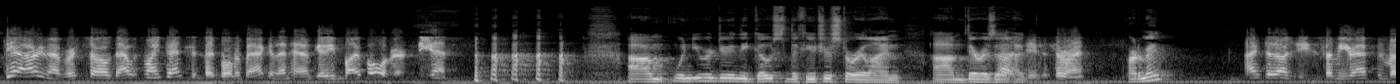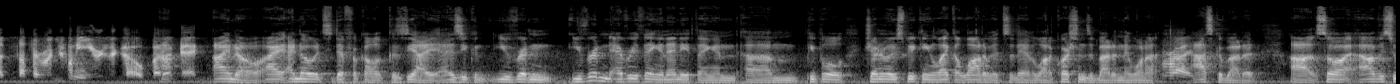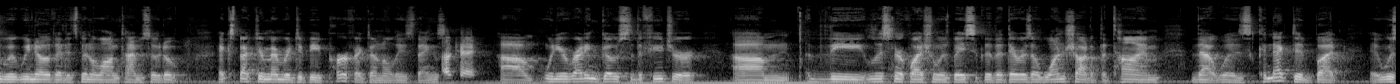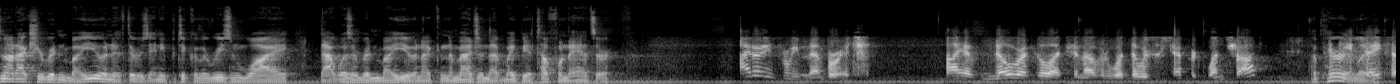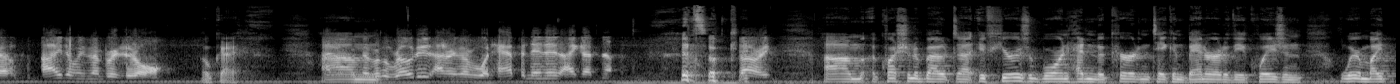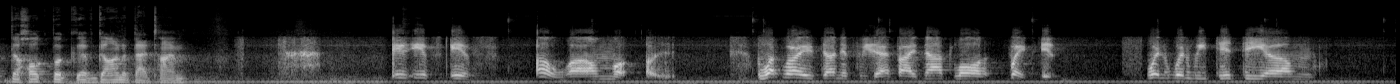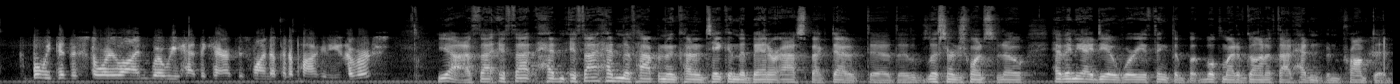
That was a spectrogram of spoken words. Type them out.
Yeah, I remember. So that was my intention. I brought him back, and then had him get eaten by a polar bear. The end. um, when you were doing the Ghost of the Future storyline, um, there was a, Oh, Jesus, all right. pardon me. I said, oh, Jesus. I mean, you're asking about stuff I wrote 20 years ago, but okay. I know, I, I know it's difficult because yeah, as you can, you've written you've written everything and anything, and um, people generally speaking like a lot of it, so they have a lot of questions about it and they want to ask about it. Uh, so I, obviously we, we know that it's been a long time, so don't expect your memory to be perfect on all these things. Okay. Um, when you're writing Ghosts of the Future, um, the listener question was basically that there was a one shot at the time that was connected, but it was not actually written by you, and if there was any particular reason why that wasn't written by you. And I can imagine that might be a tough one to answer. I don't even remember it. I have no recollection of it. What There was a separate one shot? Apparently. say so. I don't remember it at all. Okay. I don't Um, remember who wrote it. I don't remember what happened in it. I got nothing. it's okay. Sorry. Um, a question about uh, if Heroes Reborn hadn't occurred and taken Banner out of the equation, where might the Hulk book have gone at that time? If, if, oh, um, uh, what would I have done if we if I had not lost? Wait, when when we did the um, when we did the storyline where we had the characters wind up in a pocket universe. Yeah, if that if that hadn't if that hadn't have happened and kind of taken the banner aspect out, the the listener just wants to know have any idea where you think the book might have gone if that hadn't been prompted.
